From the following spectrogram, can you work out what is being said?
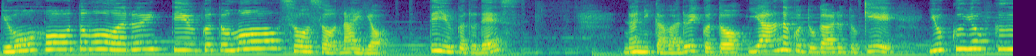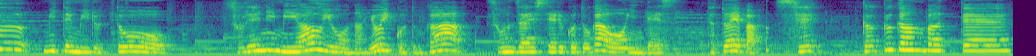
両方とも悪いっていうこともそうそうないよっていうことです。何か悪いこと嫌なことがある時よくよく見てみるとそれに見合うような良いことが存在していることが多いんです。例えばせっかく頑張って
